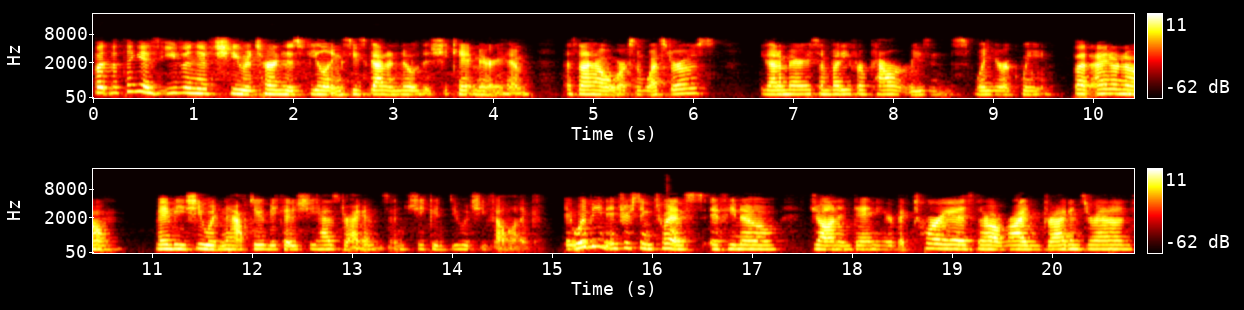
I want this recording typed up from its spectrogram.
but the thing is, even if she returned his feelings, he's gotta know that she can't marry him. That's not how it works in Westeros. You gotta marry somebody for power reasons when you're a queen. But I don't know. Mm-hmm. Maybe she wouldn't have to because she has dragons and she could do what she felt like it would be an interesting twist if you know Jon and Dany are victorious, they're all riding dragons around,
